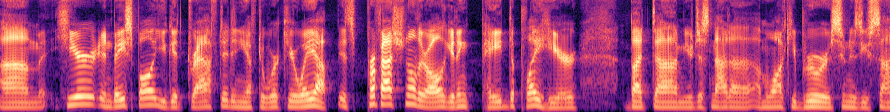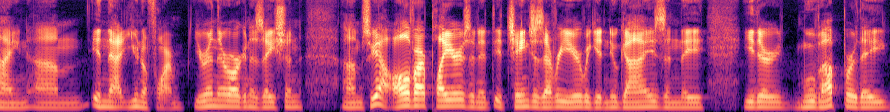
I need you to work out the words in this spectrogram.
Um, here in baseball, you get drafted and you have to work your way up. It's professional; they're all getting paid to play here, but um, you're just not a, a, Milwaukee Brewer as soon as you sign um, in that uniform. You're in their organization. Um, so yeah, all of our players, and it, it, changes every year. We get new guys, and they either move up or they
